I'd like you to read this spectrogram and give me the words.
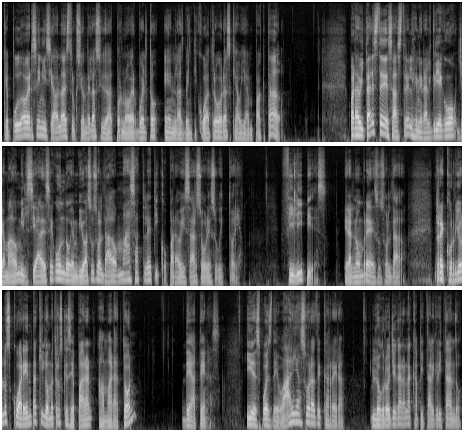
que pudo haberse iniciado la destrucción de la ciudad por no haber vuelto en las 24 horas que habían pactado. Para evitar este desastre, el general griego llamado Milciades II envió a su soldado más atlético para avisar sobre su victoria. Filipides era el nombre de su soldado. Recorrió los 40 kilómetros que separan a Maratón de Atenas y después de varias horas de carrera logró llegar a la capital gritando,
